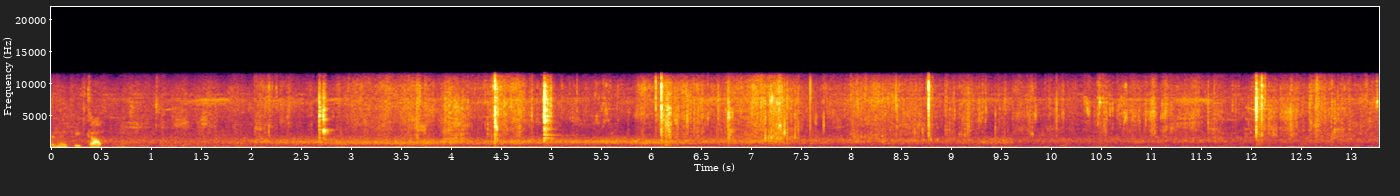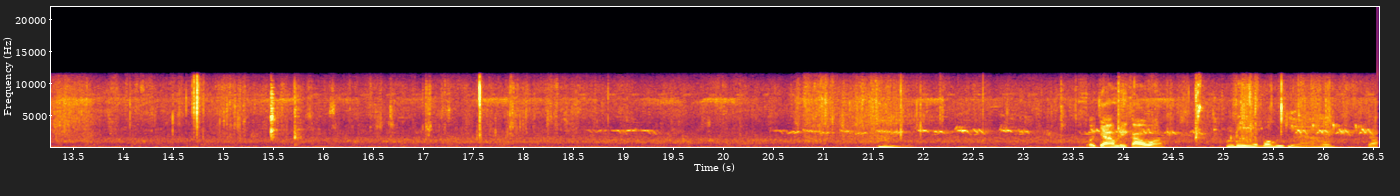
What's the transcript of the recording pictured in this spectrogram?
Cái này cái cốc Ủa cha ông đi câu à? ông đi là 4 giờ Trời,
